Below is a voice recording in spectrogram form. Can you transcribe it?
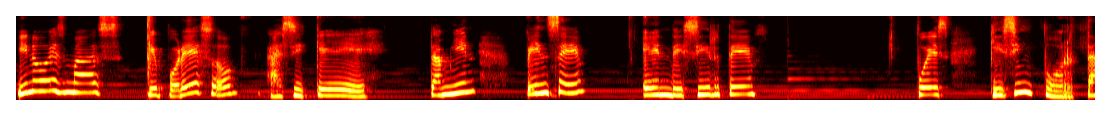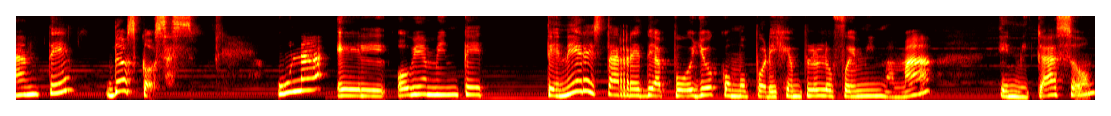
Y no es más que por eso Así que también pensé en decirte, pues, que es importante dos cosas. Una, el obviamente tener esta red de apoyo, como por ejemplo lo fue mi mamá, en mi caso,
